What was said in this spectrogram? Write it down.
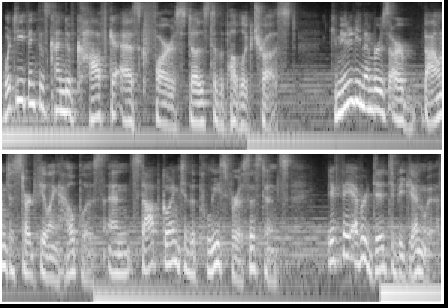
What do you think this kind of Kafkaesque farce does to the public trust? Community members are bound to start feeling helpless and stop going to the police for assistance, if they ever did to begin with.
